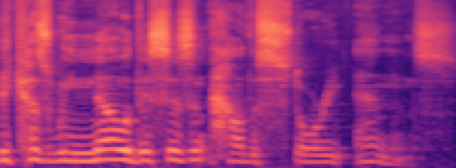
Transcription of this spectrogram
Because we know this isn't how the story ends.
